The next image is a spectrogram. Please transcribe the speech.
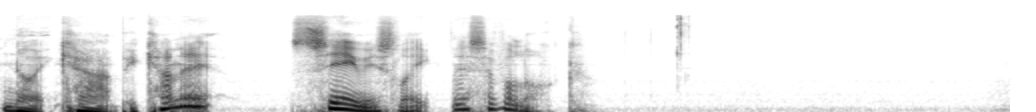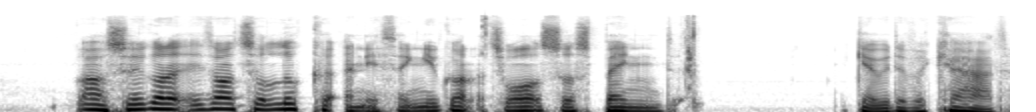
No, it can't be, can it? Seriously, let's have a look. Oh, so you've got to, in order to look at anything, you've got to also spend, get rid of a card.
